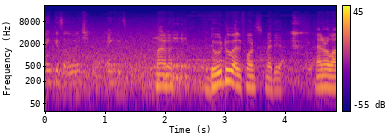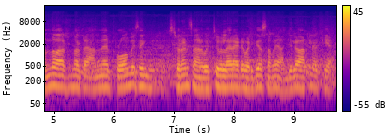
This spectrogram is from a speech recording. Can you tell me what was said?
thank you so much thank you ഡു ഡു അൽഫോൺസ് മരിയ ഞാനിവിടെ വന്ന വർഷം തൊട്ട് അന്ന് പ്രോമിസിങ് സ്റ്റുഡൻസാണ് കൊച്ചു പിള്ളേരായിട്ട് പഠിക്കുന്ന സമയം അഞ്ചിലോ ആറിലോ ഒക്കെയാണ്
